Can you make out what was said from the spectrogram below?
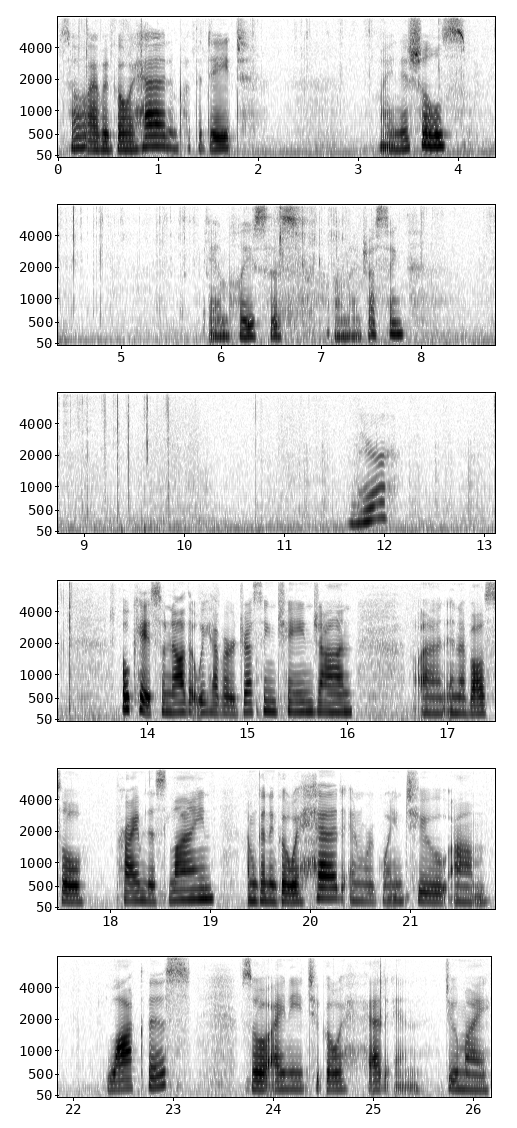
so I would go ahead and put the date, my initials, and place this on my dressing. There. Okay, so now that we have our dressing change on, and, and I've also primed this line, I'm going to go ahead and we're going to um, lock this. So I need to go ahead and do my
